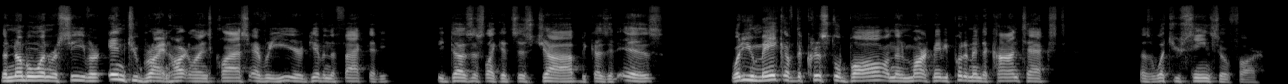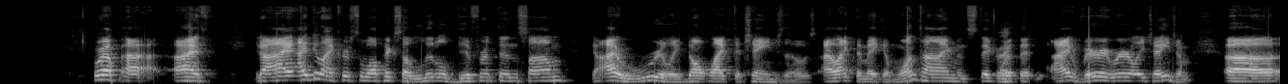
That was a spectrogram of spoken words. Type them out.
the number one receiver into Brian Hartline's class every year, given the fact that he, he does this like it's his job, because it is. What do you make of the crystal ball? And then, Mark, maybe put them into context as what you've seen so far. Well, uh, I you know, I, I, do my crystal ball picks a little different than some. You know, I really don't like to change those. I like to make them one time and stick right. with it. I very rarely change them. Uh,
